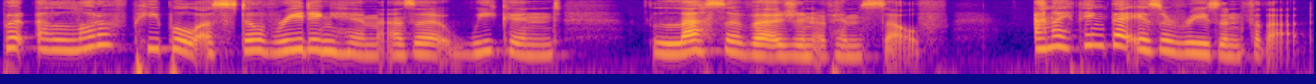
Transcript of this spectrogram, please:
But a lot of people are still reading him as a weakened, lesser version of himself. And I think there is a reason for that.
